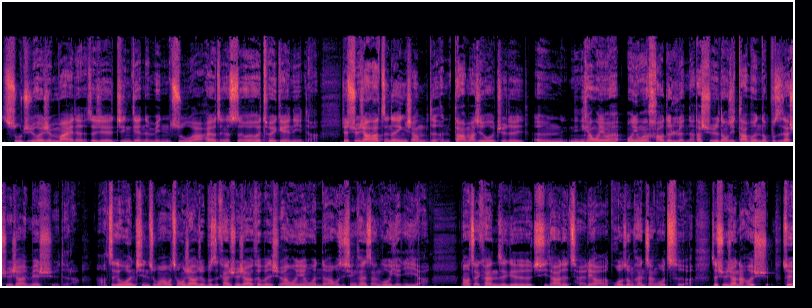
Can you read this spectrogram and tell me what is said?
书局会去卖的这些经典的名著啊，还有整个社会会推给你的。就学校它真的影响的很大吗？其实我觉得，嗯，你你看文言文文言文好的人啊，他学的东西大部分都不是在学校里面学的啦。啊，这个我很清楚啊，我从小就不是看学校的课本喜欢文言文的啊，我是先看《三国演义》啊，然后再看这个其他的材料啊，国中看《战国策》啊，这学校哪会选？所以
